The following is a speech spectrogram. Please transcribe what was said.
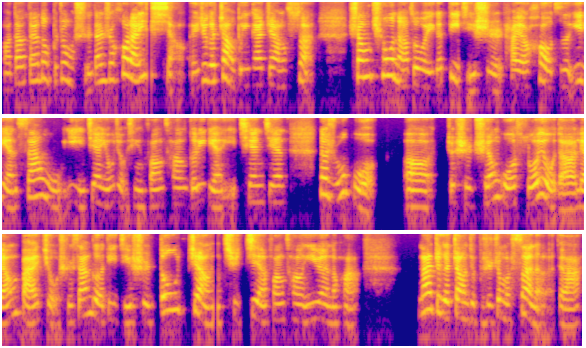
啊，大大家都不重视，但是后来一想，哎，这个账不应该这样算。商丘呢，作为一个地级市，它要耗资一点三五亿建永久性方舱，隔离点一千间。那如果呃，就是全国所有的两百九十三个地级市都这样去建方舱医院的话，那这个账就不是这么算的了，对吧？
